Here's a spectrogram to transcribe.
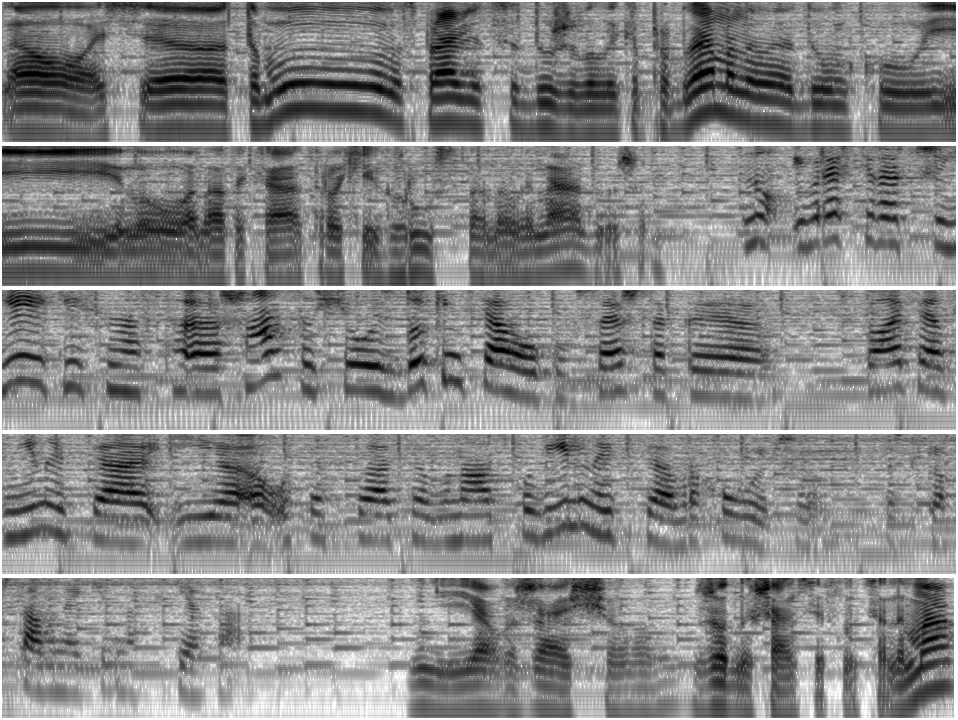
Ось е, тому насправді це дуже велика проблема, на мою думку, і ну вона така трохи грустна новина. Дуже Ну і врешті-решт, чи є якісь у нас е, шанси, що ось до кінця року все ж таки ситуація зміниться, і е, ось ця ситуація вона сповільниться, враховуючи все ж таки обставини, які в нас є зараз. Ні, я вважаю, що жодних шансів на це нема.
